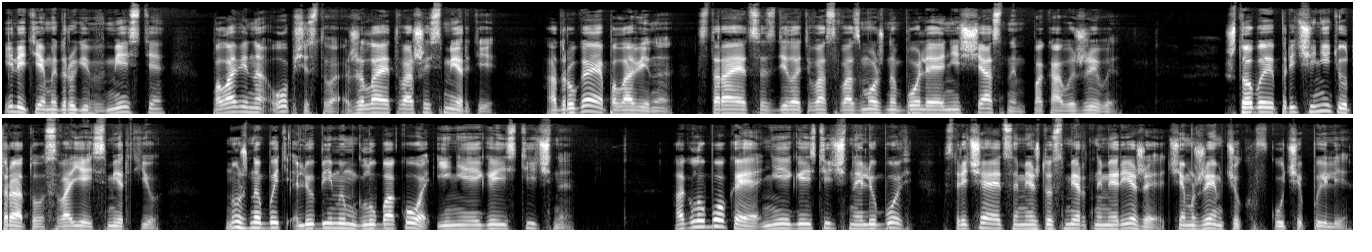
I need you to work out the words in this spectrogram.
или тем и другим вместе, половина общества желает вашей смерти, а другая половина старается сделать вас, возможно, более несчастным, пока вы живы. Чтобы причинить утрату своей смертью, нужно быть любимым глубоко и не эгоистично. А глубокая неэгоистичная любовь встречается между смертными реже, чем жемчуг в куче пыли.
